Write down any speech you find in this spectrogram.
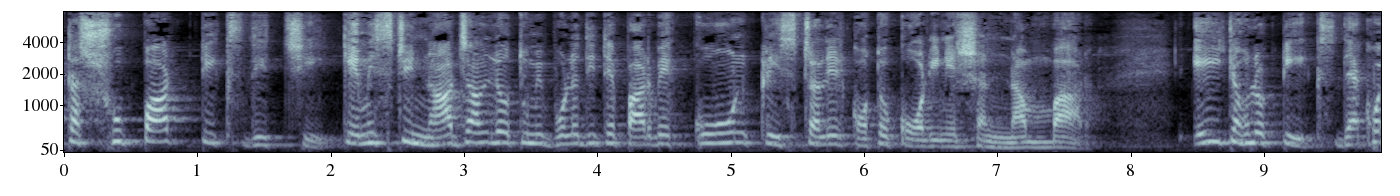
একটা সুপার টিক্স দিচ্ছি। কেমিস্ট্রি না জানলেও তুমি বলে দিতে পারবে কোন ক্রিস্টালের কত কোঅর্ডিনেশন নাম্বার। এইটা হলো টিক্স। দেখো,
